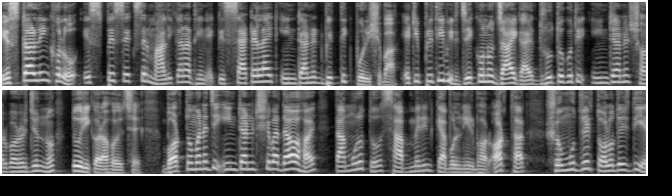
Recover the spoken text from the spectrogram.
স্টারলিংক হল স্পেস এক্সের মালিকানাধীন একটি স্যাটেলাইট ইন্টারনেট ভিত্তিক পরিষেবা। এটি পৃথিবীর যে কোনো জায়গায় দ্রুতগতির ইন্টারনেট সরবরাহের জন্য তৈরি করা হয়েছে। বর্তমানে যে ইন্টারনেট সেবা দেওয়া হয়, তা মূলত সাবমেরিন কেবল নির্ভর। অর্থাৎ সমুদ্রের তলদেশ দিয়ে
